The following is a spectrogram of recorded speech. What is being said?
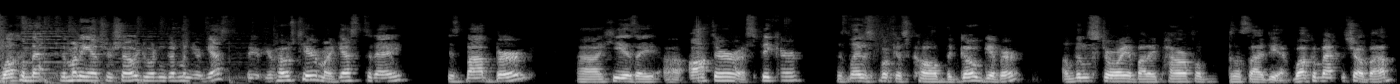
Welcome back to the Money Answer Show. Jordan Goodman, your guest, your host here. My guest today is Bob Burg. Uh, he is a uh, author, a speaker. His latest book is called The Go Giver, a little story about a powerful business idea. Welcome back to the show, Bob.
